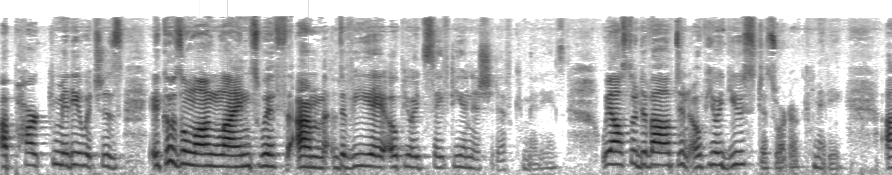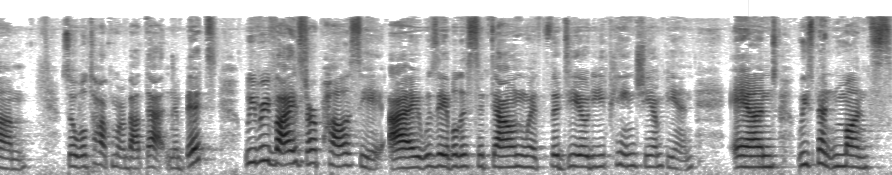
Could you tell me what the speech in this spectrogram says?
a park committee, which is, it goes along lines with um, the VA Opioid Safety Initiative committees. We also developed an opioid use disorder committee. Um, so we'll talk more about that in a bit. We revised our policy. I was able to sit down with the DoD pain champion, and we spent months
